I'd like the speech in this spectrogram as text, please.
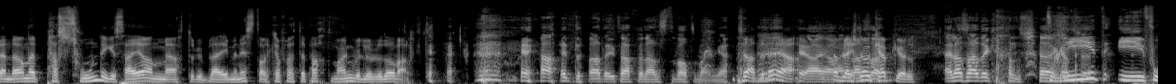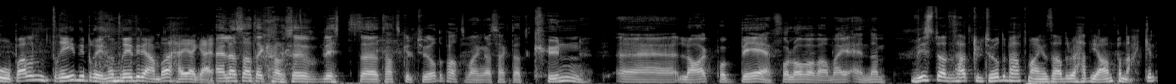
den der personlige seieren med at du ble minister, hvilket departement ville du da valgt? ja, da hadde jeg tatt Finansdepartementet. Du hadde det, ja? Ja, ja, det ble ikke noe altså- cupgull. Ellers hadde jeg kanskje Drit i fotballen, drit i Bryne drit i de andre. Heia Geir. Ellers hadde jeg kanskje blitt uh, tatt Kulturdepartementet og sagt at kun uh, lag på B får lov å være med i NM. Hvis du hadde tatt Kulturdepartementet, så hadde du hatt Jan på nakken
